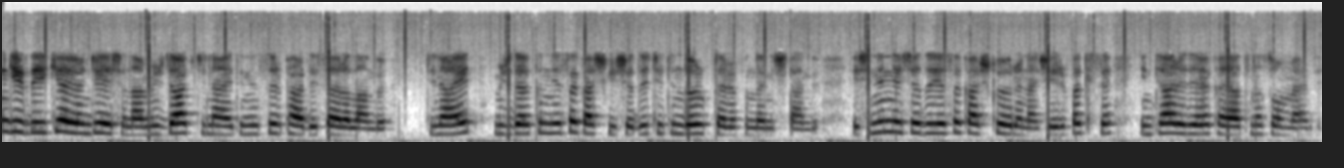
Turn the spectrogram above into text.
Cihangir'de iki ay önce yaşanan Müjde cinayetinin sır perdesi aralandı. Cinayet, Müjde Ak'ın yasak aşk yaşadığı Çetin Doruk tarafından işlendi. Eşinin yaşadığı yasak aşkı öğrenen Şerif Ak ise intihar ederek hayatına son verdi.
